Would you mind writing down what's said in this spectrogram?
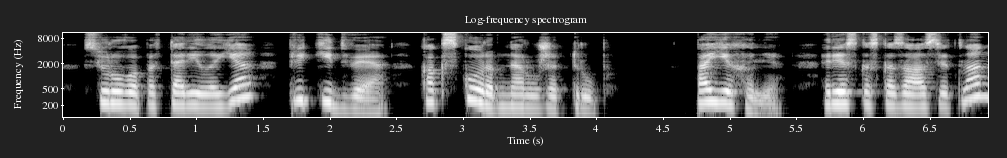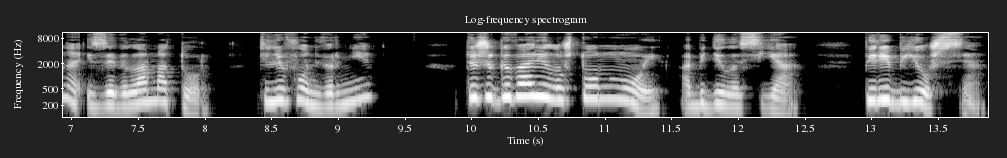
– сурово повторила я, прикидывая, как скоро обнаружат труп. «Поехали», – резко сказала Светлана и завела мотор. «Телефон верни». «Ты же говорила, что он мой», – обиделась я. «Перебьешься».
